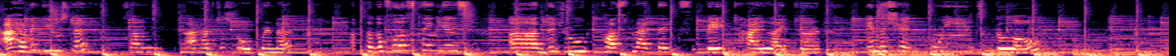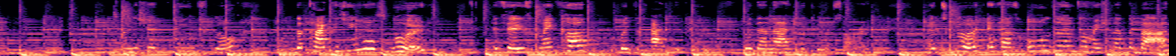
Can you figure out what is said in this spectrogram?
I haven't used it. So I'm, i have just opened it. So the first thing is uh, the Rude Cosmetics Baked Highlighter in the shade Queen's Glow. In the shade Queen's Glow. The packaging is good. It says makeup with attitude with an attitude sorry. It's good. It has all the information at the back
